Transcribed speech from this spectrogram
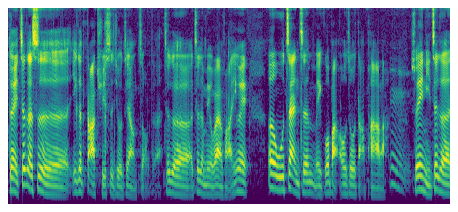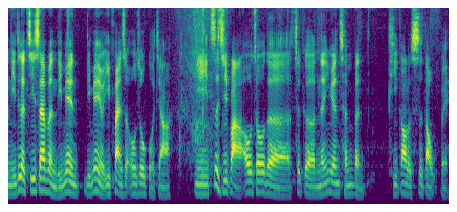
对，这个是一个大趋势，就这样走的。这个这个没有办法，因为俄乌战争，美国把欧洲打趴了。嗯，所以你这个你这个 G7 里面里面有一半是欧洲国家，你自己把欧洲的这个能源成本提高了四到五倍。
